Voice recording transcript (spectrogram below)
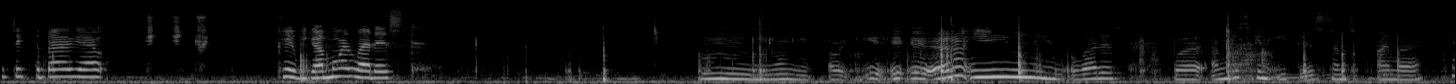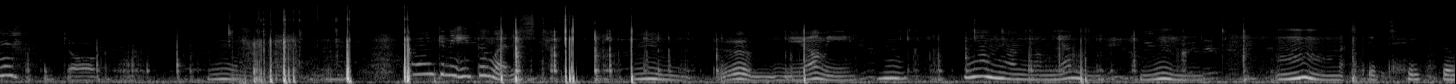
Let's take the bag out. Okay, we got more lettuce. Mmm, alright. I don't even eat lettuce, but I'm just gonna eat this since I'm a, eh, a dog. Mm. I'm gonna eat the lettuce. Mmm, um, yummy. Mm. Yum, yum, yum, yummy. Mmm. Mmm, it tastes so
